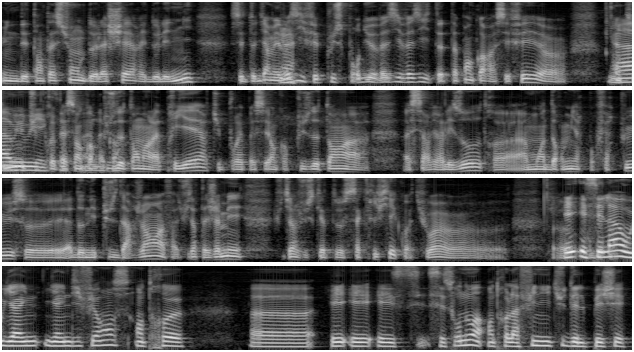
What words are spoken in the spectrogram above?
une des tentations de la chair et de l'ennemi c'est de te dire mais Ouais. vas-y fais plus pour Dieu vas-y vas-y t'as pas encore assez fait euh, continue Ah oui, oui, tu pourrais passer encore plus de temps dans la prière tu pourrais passer encore plus de temps à, à servir les autres à, à moins dormir pour faire plus euh, à donner plus d'argent enfin je veux dire t'as jamais je veux dire jusqu'à te sacrifier quoi tu vois Et, et c'est là où il y, a une- il y a une différence entre. et et, et c'est sournois, entre la finitude et le péché.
